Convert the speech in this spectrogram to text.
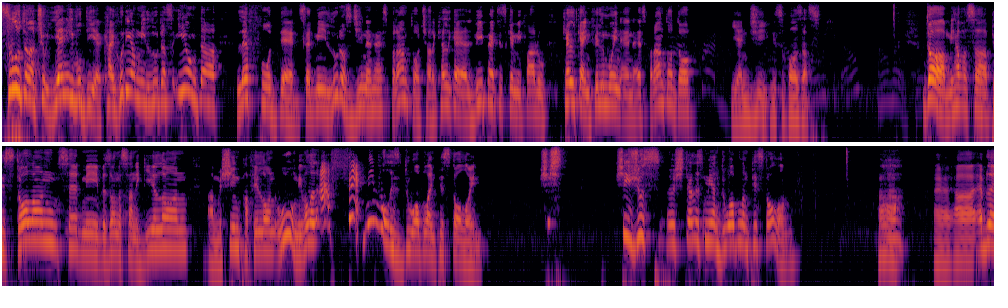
Saluton al ĉiu, jen Ivo Die, kaj hodiaŭ mi ludas iom da Left 4 Dead, sed mi ludos ĝin en Esperanto, ĉar kelkaj el vi petis ke mi faru kelkajn filmojn en Esperanto, do jen ĝi, mi supozas. Do, mi havas uh, pistolon, sed mi bezonas sanigilon, uh, machine pafilon, uh, mi volas, ah, fek, mi volis duoblajn pistolojn. Ŝi, ŝi ĵus uh, ŝtelis mian duoblan pistolon. Ah, Uh, eble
